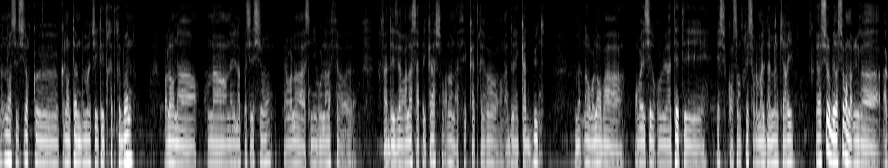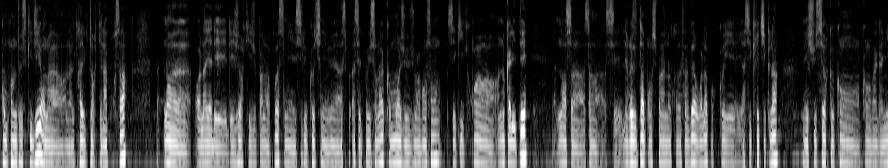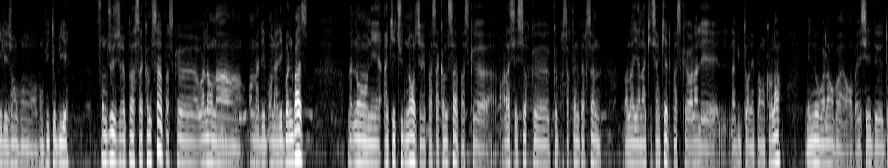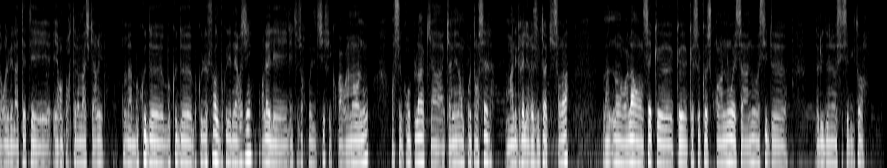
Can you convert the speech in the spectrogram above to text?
Maintenant, c'est sûr que, l'entame du match a été très très bonne. Voilà, on a, on a, on a eu la possession. Et voilà, à ce niveau-là, faire, euh, faire des erreurs là, ça fait cash. Voilà, on a fait quatre erreurs, on a donné quatre buts. Maintenant, voilà, on va, on va essayer de relever la tête et, se concentrer sur le match d'Amiens qui arrive. Bien sûr, bien sûr, on arrive à, comprendre tout ce qu'il dit. On a, on a le traducteur qui est là pour ça. Maintenant, euh, voilà, il y a des, des joueurs qui jouent pas leur poste, mais si le coach n'est à, à, cette position-là, comme moi je joue avançant, c'est qu'il croit en, nos qualités. Maintenant, ça, les résultats ne penchent pas à notre faveur. Voilà pourquoi il y a ces critiques-là. Mais je suis sûr que quand, quand on va gagner, les gens vont, vite oublier. Fond de jeu, je dirais pas ça comme ça parce que voilà, on a, des, bonnes bases. Maintenant, on est inquiétude, non, je dirais pas ça comme ça parce que voilà, c'est sûr que, pour certaines personnes, voilà, il y en a qui s'inquiètent parce que voilà, la victoire n'est pas encore là. Mais nous, voilà, on va, essayer de, de relever la tête et, et remporter le match qui arrive. A beaucoup de, beaucoup de, beaucoup de force, beaucoup d'énergie. Là, il est, il est toujours positif, il croit vraiment en nous, en ce groupe-là qui a, qui a un énorme potentiel, malgré les résultats qui sont là. Maintenant, voilà, on sait que, que, que ce coach croit en nous et c'est à nous aussi de, de lui donner aussi ses victoires.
